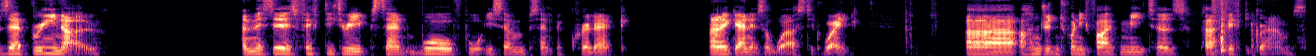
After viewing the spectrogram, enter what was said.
Zebrino. And this is 53% wool, 47% acrylic. And again, it's a worsted weight. Uh, 125 meters per 50 grams.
